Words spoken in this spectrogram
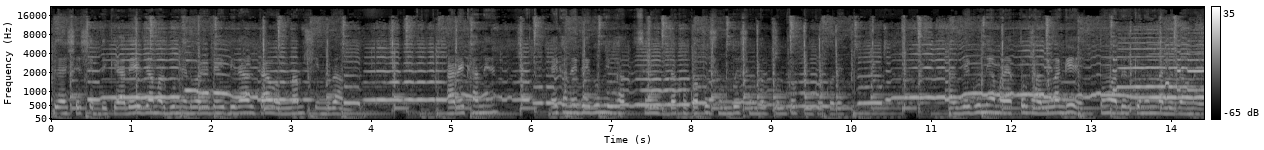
প্রায় শেষের দিকে। আর এই যে আমার বোনের বাড়ির এই বিড়ালটা, ওর নাম সিমরান। আর এখানে এখানে বেগুনি ভাবছে দেখো কত সুন্দর সুন্দর ফুলকো ফুলকো করে। আর বেগুনি আমার এত ভালো লাগে, তোমাদের কেমন লাগে জানাই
